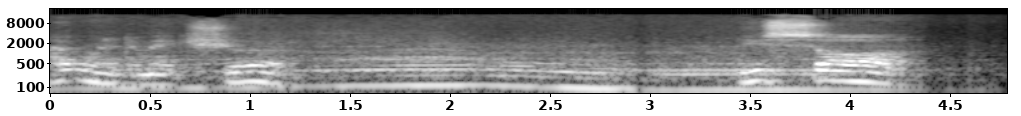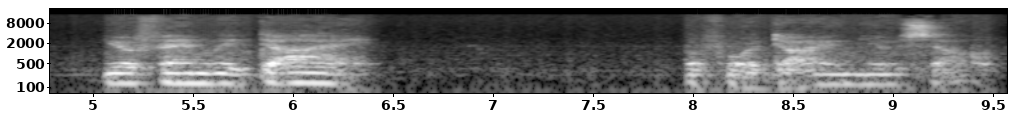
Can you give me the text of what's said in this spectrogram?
I wanted to make sure you saw your family die before dying yourself.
